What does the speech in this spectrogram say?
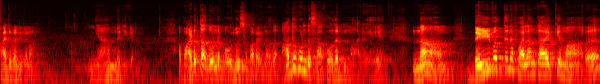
ആര് മരിക്കണം? ഞാൻ മരിക്കണം. അപ്പോൾ അടുത്ത് അതുകൊണ്ട് പൗലൂസ് പറയുന്നത് അതുകൊണ്ട് സഹോദരന്മാരെ നാം ദൈവത്തിന് ഫലം കായ്ക്കുമാറ്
